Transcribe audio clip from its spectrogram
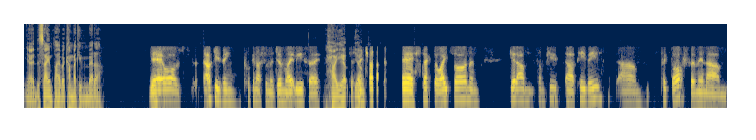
you know the same player, but come back even better? Yeah. Well, I was, Alki's been cooking us in the gym lately, so Oh, yep, just yep. been trying to yeah stack the weights on and get um some few uh, PBs um picked off, and then um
